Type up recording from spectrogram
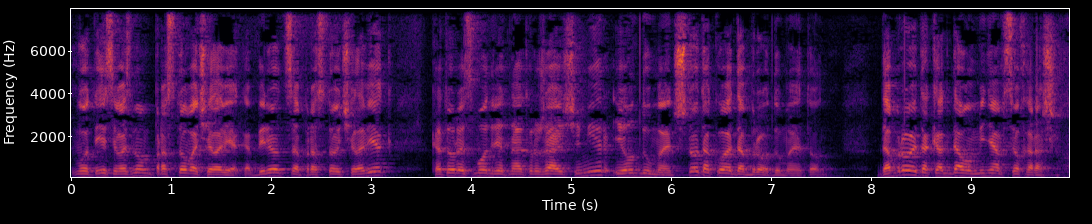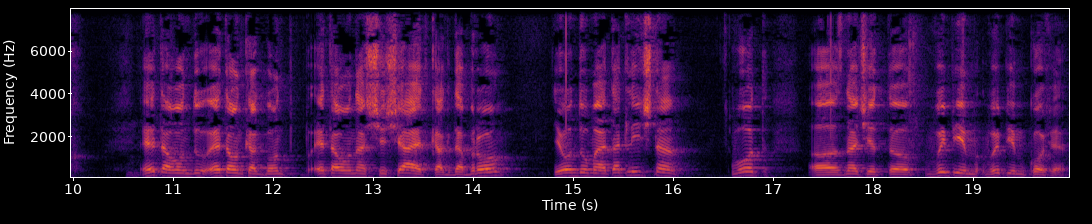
Вот если возьмем простого человека. Берется простой человек, который смотрит на окружающий мир, и он думает, что такое добро, думает он. Добро это когда у меня все хорошо. Это он, это он как бы, он, это он ощущает как добро, и он думает, отлично, вот, э, значит, э, выпьем, выпьем кофе.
